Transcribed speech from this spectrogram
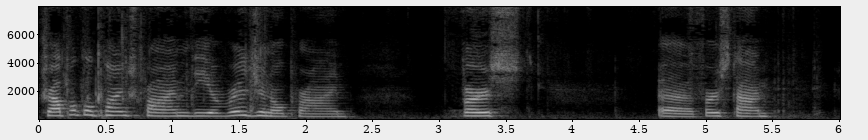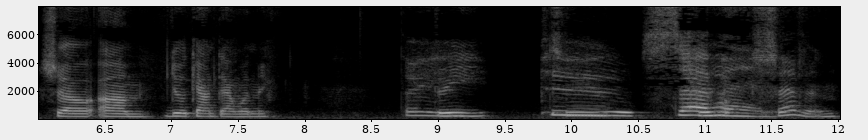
Tropical Punch Prime, the original Prime, first uh first time. So um do a countdown with me. Three, Three, two, two, seven. seven.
